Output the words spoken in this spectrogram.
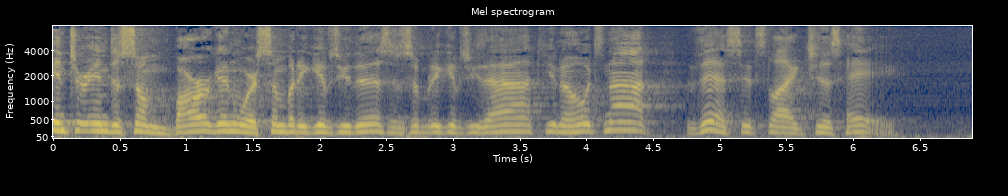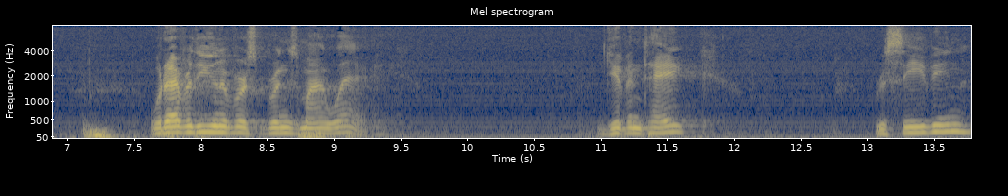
enter into some bargain where somebody gives you this and somebody gives you that. You know, it's not this. It's like just, hey, whatever the universe brings my way. Give and take, receiving.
